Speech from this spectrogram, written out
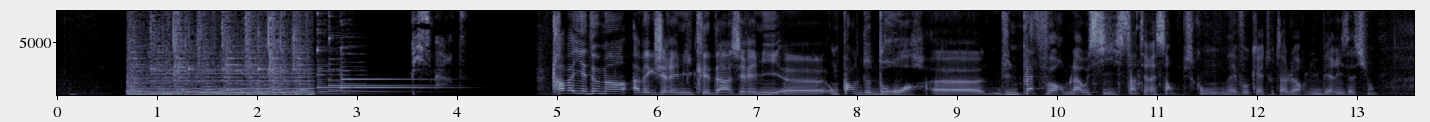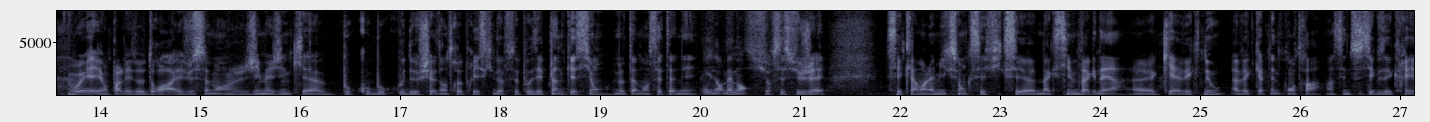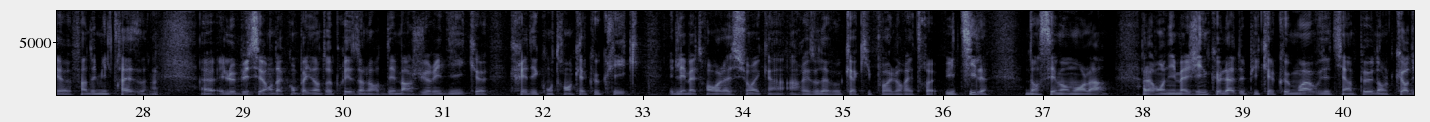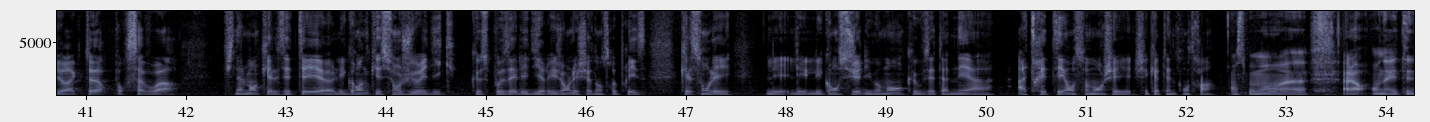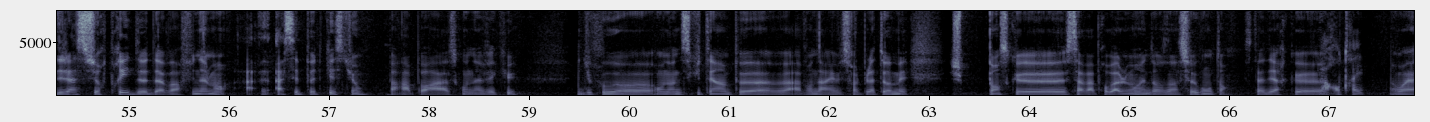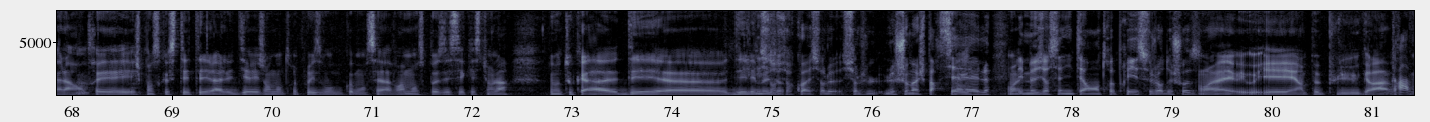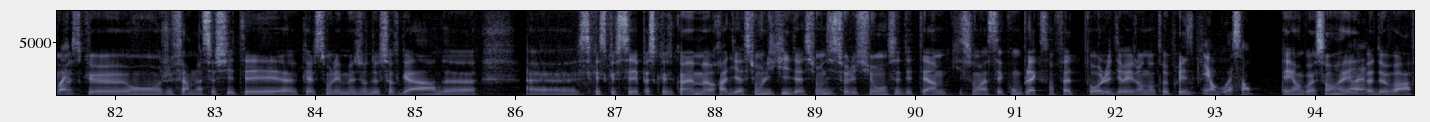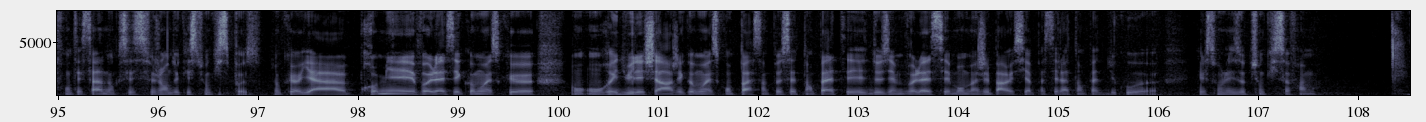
Travailler demain avec Jérémy Cléda. Jérémy, euh, on parle de droit, euh, d'une plateforme, là aussi, c'est intéressant, puisqu'on évoquait tout à l'heure l'ubérisation. Oui, et on parlait de droit, et justement, j'imagine qu'il y a beaucoup, beaucoup de chefs d'entreprise qui doivent se poser plein de questions, notamment cette année. Énormément. Sur ces sujets. C'est clairement la mission que s'est fixée euh, Maxime Wagner, euh, qui est avec nous, avec Captain Contrat. Hein, c'est une société que vous avez créée euh, fin 2013. et le but, c'est vraiment d'accompagner les entreprises dans leur démarche juridique, créer des contrats en quelques clics et de les mettre en relation avec un, réseau d'avocats qui pourrait leur être utile dans ces moments-là. Alors, on imagine que là, depuis quelques mois, vous étiez un peu dans le cœur du réacteur pour savoir finalement quelles étaient les grandes questions juridiques que se posaient les dirigeants, les chefs d'entreprise. Quels sont les, les, grands sujets du moment que vous êtes amenés à, à traiter en ce moment chez, chez Captain Contrat En ce moment, euh, alors on a été déjà surpris d'avoir finalement assez peu de questions par rapport à ce qu'on a vécu. du coup, euh, on en discutait un peu euh, avant d'arriver sur le plateau, mais je pense que ça va probablement être dans un second temps. C'est-à-dire que... La rentrée. Ouais, à la mm. rentrée. Et je pense que cet été, là, les dirigeants d'entreprise vont commencer à vraiment se poser ces questions-là. Mais en tout cas, euh, dès, euh, dès les mesures. Sur quoi? Sur le, sur le chômage partiel, les mesures sanitaires en entreprise, ce genre de choses? Ouais, et un peu plus grave. grave Comment est-ce que je ferme la société? Euh, Quelles sont les mesures de sauvegarde? Qu'est-ce que c'est? Parce que quand même, radiation, liquidation, dissolution, c'est des termes qui sont assez complexes en fait pour le dirigeant d'entreprise. Et angoissant et angoissant et il va devoir affronter ça. Donc c'est ce genre de questions qui se posent. Donc euh, il y a premier volet, c'est comment est-ce que on, réduit les charges et comment est-ce qu'on passe un peu cette tempête. Et deuxième volet, c'est bon, ben, j'ai pas réussi à passer la tempête. Du coup, euh, quelles sont les options qui s'offrent à moi?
